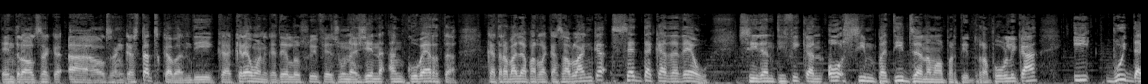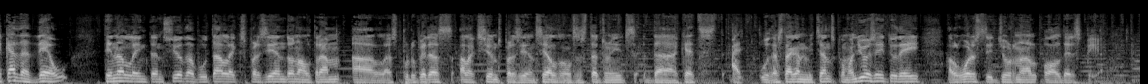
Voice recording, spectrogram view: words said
Entre els, eh, els encastats que van dir que creuen que Taylor Swift és una agent encoberta que treballa per la Casa Blanca, 7 de cada 10 s'identifiquen o simpatitzen amb el Partit Republicà i 8 de cada 10 tenen la intenció de votar l'expresident Donald Trump a les properes eleccions presidencials als Estats Units d'aquest any. Ho destaquen mitjans com el USA Today, el Wall Street Journal o el Der Spiegel.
